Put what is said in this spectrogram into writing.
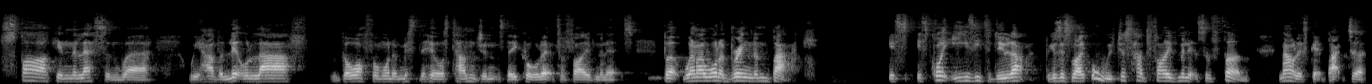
spark in the lesson where we have a little laugh, we go off on one of Mr. Hill's tangents, they call it, for five minutes. But when I want to bring them back, it's it's quite easy to do that because it's like, oh, we've just had five minutes of fun. Now let's get back to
